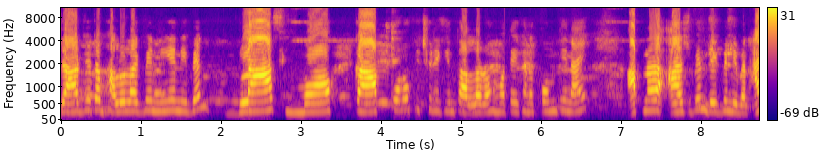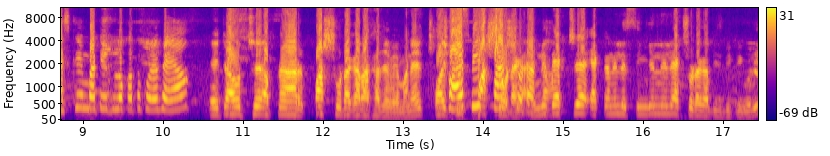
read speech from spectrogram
যার যেটা ভালো লাগবে নিয়ে নিবেন। গ্লাস মগ কাপ কোনো কিছুরই কিন্তু আল্লাহ রহমতে এখানে কমতি নাই। আপনারা আসবেন, দেখবেন, নেবেন। আইসক্রিম বাটি এগুলো কত করে ভাইয়া? এটা হচ্ছে আপনার পাঁচশো টাকা রাখা যাবে মানে ছয় ছয় পিস পাঁচশো টাকা। টাকা। এমনিতে একটা একটা নিলে সিঙ্গেল নিলে একশো টাকা পিস বিক্রি করি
